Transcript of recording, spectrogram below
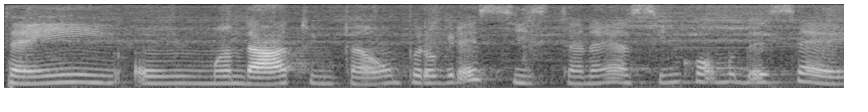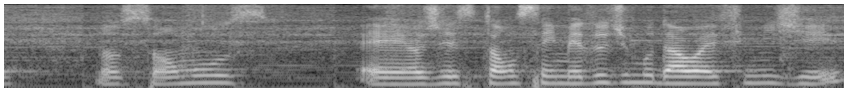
tem um mandato então progressista, né, assim como o DCE. Nós somos é, a gestão sem medo de mudar o FMG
